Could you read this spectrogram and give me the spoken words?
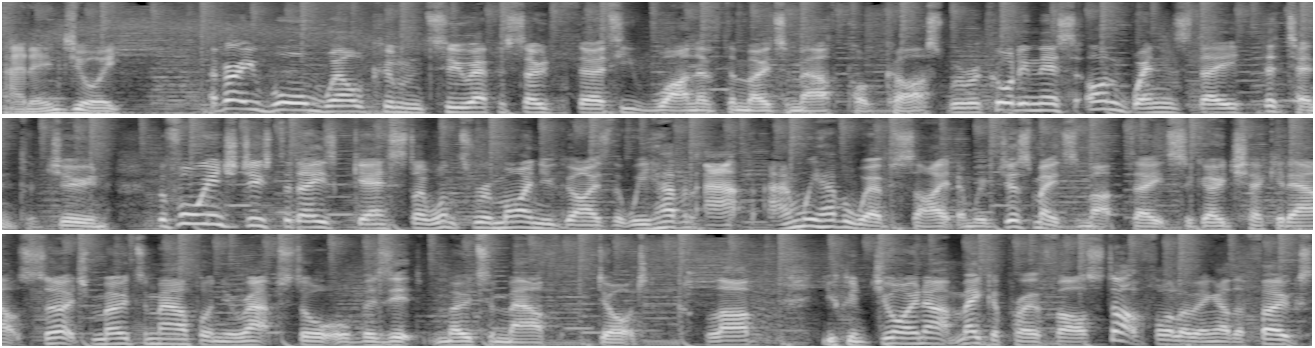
and enjoy. A very warm welcome to episode 31 of the Motormouth podcast. We're recording this on Wednesday, the 10th of June. Before we introduce today's guest, I want to remind you guys that we have an app and we have a website, and we've just made some updates, so go check it out. Search Motormouth on your app store or visit motormouth.club. You can join up, make a profile, start following other folks,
